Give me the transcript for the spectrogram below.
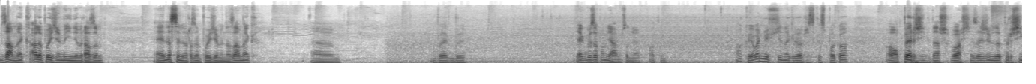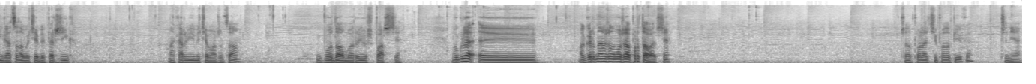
zamek, ale pojedziemy innym razem. E, następnym razem pojedziemy na zamek. E, bo jakby... Jakby zapomniałem, co nie? O tym. Okej, ładnie się nagrywa, wszystko spoko. O, Pershing nasz, właśnie, zajrzyjmy do Pershinga. Co tam u Ciebie, Pershing? Nakarmimy Cię może, co? Głodomor, już patrzcie. W ogóle, yy... Ogarnąłem, że on może aportować, nie? Czy on poleci po tą piłkę? Czy nie?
